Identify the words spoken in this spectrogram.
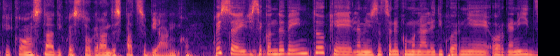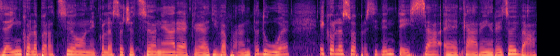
che consta di questo grande spazio bianco. Questo è il secondo evento che l'amministrazione comunale di Cornier organizza in collaborazione con l'associazione Area Creativa 42 e con la sua presidentessa eh, Karen Resoiva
